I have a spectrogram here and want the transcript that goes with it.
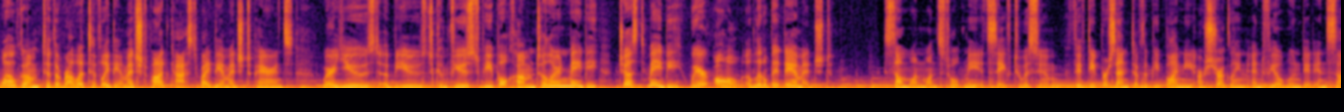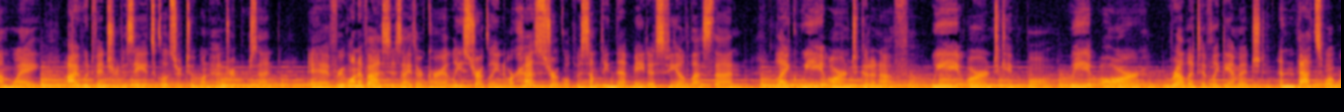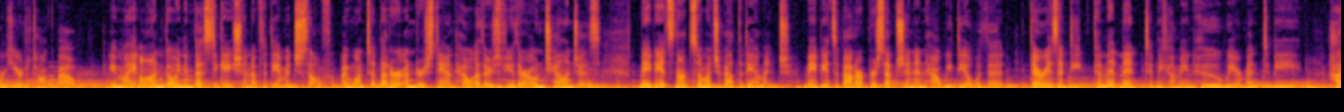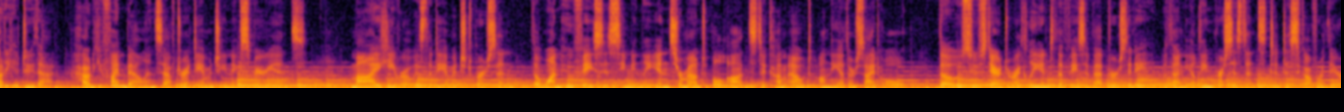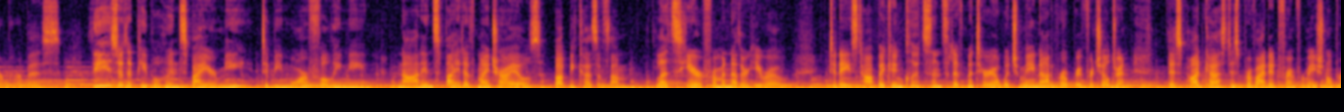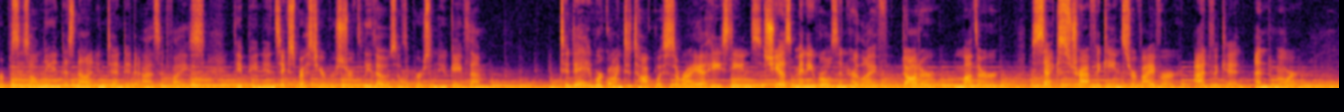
Welcome to the Relatively Damaged podcast by Damaged Parents, where used, abused, confused people come to learn maybe, just maybe, we're all a little bit damaged. Someone once told me it's safe to assume 50% of the people I meet are struggling and feel wounded in some way. I would venture to say it's closer to 100%. Every one of us is either currently struggling or has struggled with something that made us feel less than. Like we aren't good enough. We aren't capable. We are relatively damaged. And that's what we're here to talk about. In my ongoing investigation of the damaged self, I want to better understand how others view their own challenges. Maybe it's not so much about the damage, maybe it's about our perception and how we deal with it. There is a deep commitment to becoming who we are meant to be. How do you do that? How do you find balance after a damaging experience? My hero is the damaged person, the one who faces seemingly insurmountable odds to come out on the other side whole. Those who stare directly into the face of adversity with unyielding persistence to discover their purpose. These are the people who inspire me to be more fully me, not in spite of my trials, but because of them. Let's hear from another hero. Today's topic includes sensitive material which may not be appropriate for children. This podcast is provided for informational purposes only and is not intended as advice. The opinions expressed here were strictly those of the person who gave them. Today, we're going to talk with Soraya Hastings. She has many roles in her life daughter, mother, sex trafficking survivor, advocate, and more.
